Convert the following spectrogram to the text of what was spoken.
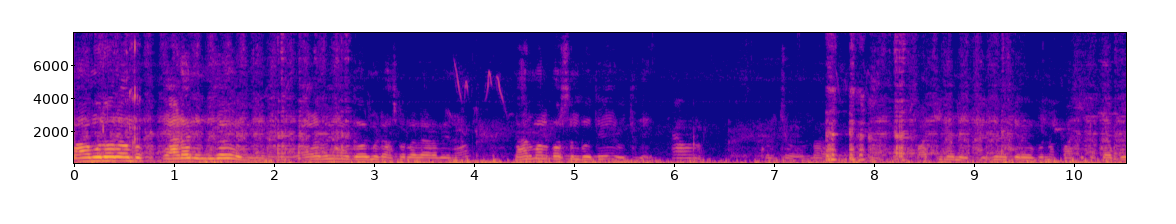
మామూలు ఏడాది నిజమే ఏడపోయినా గవర్నమెంట్ హాస్పిటల్ ఏడపోయినా నార్మల్ పర్సన్ పోతే అవుతుంది. కొంచెం ఉన్న. పార్టీలో తిరిగి తిరగకుండా పార్టీ డబ్బు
